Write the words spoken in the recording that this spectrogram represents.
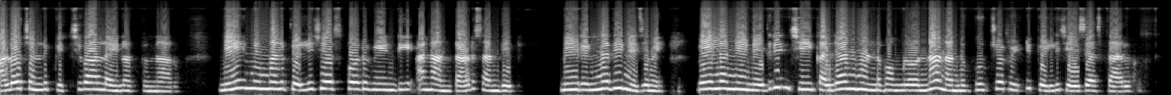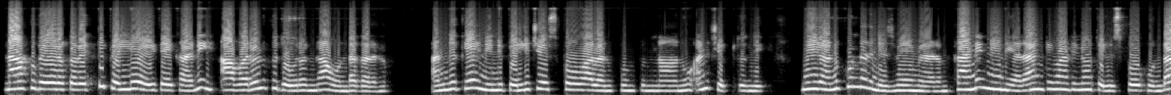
ఆలోచనలు పిచ్చి వాళ్ళు అయినట్టున్నారు నేను మిమ్మల్ని పెళ్ళి చేసుకోవడం ఏంటి? అని అంటాడు సందీప్. మీరిన్నది నిజమే. వీళ్ళని నేను ఎదిరించి కళ్యాణ మండపంలో ఉన్న నన్ను కూర్చోబెట్టి పెళ్ళి చేసేస్తారు. నాకు వేరొక వ్యక్తి పెళ్ళి అయితే కాని ఆ వరుణ్కు దూరంగా ఉండగలను. అందుకే నిన్ను పెళ్ళి చేసుకోవాలనుకుంటున్నాను అని చెప్తుంది. మీరు అనుకున్నది నిజమే మేడం. కానీ నేను ఎలాంటి వాడినో తెలుసుకోకుండా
